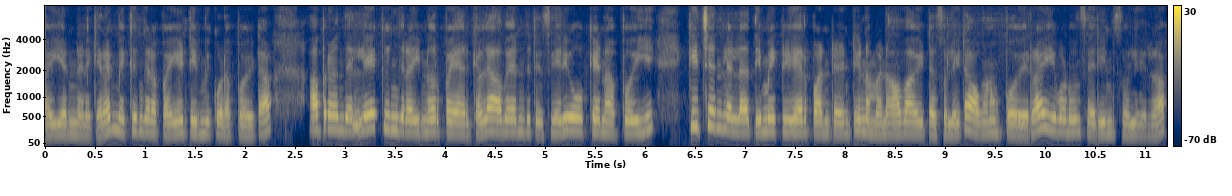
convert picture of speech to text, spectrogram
பையன் நினைக்கிறேன். மெக்குங்கிற பையன் டிம்மி கூட போயிட்டான் அப்புறம் அந்த லேக்குங்கிற இன்னொரு பையன் இருக்கல அவன் இருந்துட்டு சரி ஓகே நான் போய் கிச்சனில் எல்லாத்தையுமே கிளியர் பண்ணுறேன்ட்டு நம்ம நாவாகிட்ட சொல்லிட்டு அவனும் போயிடுறான். இவனும் சரின்னு சொல்லிடுறான்.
